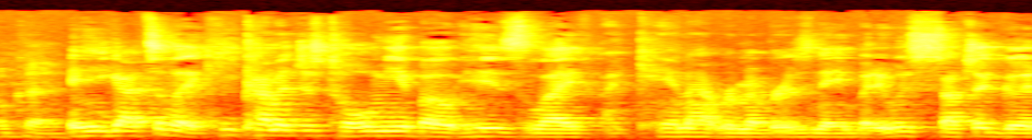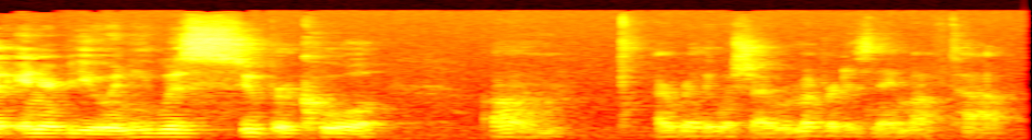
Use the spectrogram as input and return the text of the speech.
Okay. And he got to like he kind of just told me about his life. I cannot remember his name but it was such a good interview and he was super cool. Um, i really wish i remembered his name off top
